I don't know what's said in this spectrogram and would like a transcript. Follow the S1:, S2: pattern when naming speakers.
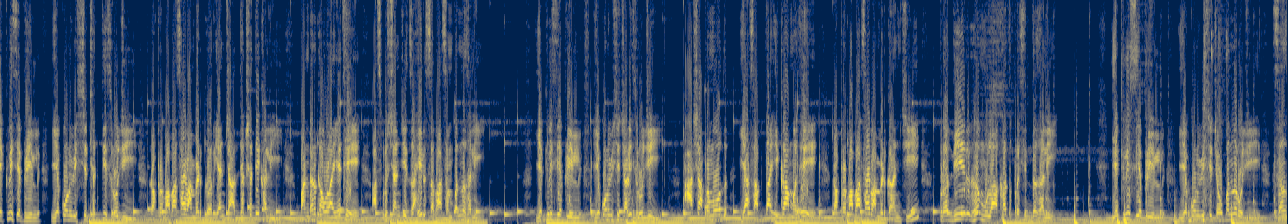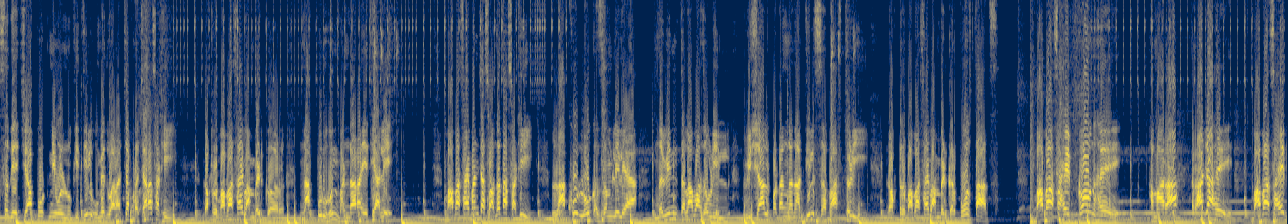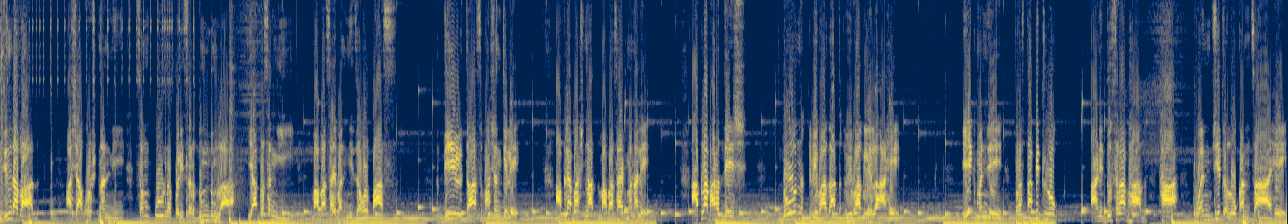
S1: एकवीस एप्रिल एकोणवीसशे छत्तीस रोजी डॉक्टर बाबासाहेब आंबेडकर यांच्या अध्यक्षतेखाली पांढरकावळा येथे अस्पृश्यांची जाहीर सभा संपन्न झाली. एकवीस एप्रिल एकोणवीसशे चाळीस रोजी आशा प्रमोद या साप्ताहिकामध्ये डॉक्टर बाबासाहेब आंबेडकरांची प्रदीर्घ मुलाखत प्रसिद्ध झाली. एकवीस एप्रिल एकोणवीसशे चौपन्न रोजी संसदेच्या पोटनिवडणुकीतील उमेदवाराच्या प्रचारासाठी डॉक्टर बाबासाहेब आंबेडकर नागपूरहून भंडारा येथे आले. बाबासाहेबांच्या स्वागतासाठी लाखो लोक जमलेल्या नवीन तलावाजवळील विशाल पटांगणातील सभास्थळी डॉक्टर बाबासाहेब आंबेडकर पोहोचताच बाबासाहेब कौन है? हमारा राजा है. बाबासाहेब जिंदाबाद. अशा घोषणांनी संपूर्ण परिसर दुमदुमला. या प्रसंगी बाबासाहेबांनी जवळपास दीड तास भाषण केले. आपल्या भाषणात बाबासाहेब म्हणाले आपला भारत देश दोन विभागात विभागलेला आहे. एक म्हणजे प्रस्थापित लोक आणि दुसरा भाग हा वंचित लोकांचा आहे.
